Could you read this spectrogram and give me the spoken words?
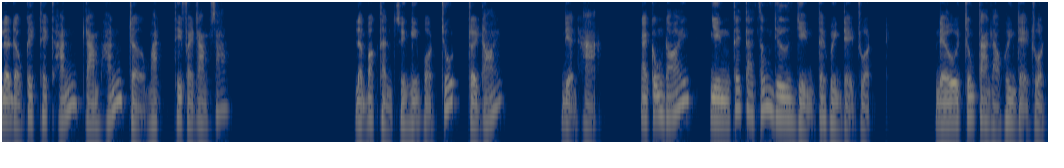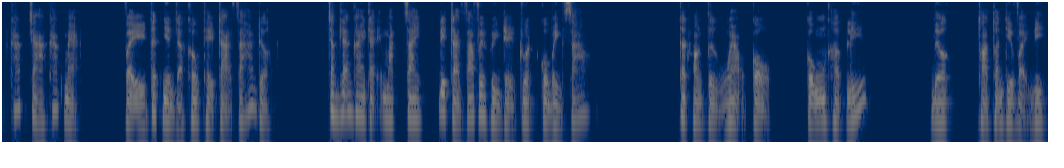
lỡ đầu kích thích hắn làm hắn trở mặt thì phải làm sao? Lâm Bắc Thần suy nghĩ một chút rồi nói, Điện hạ, ngài cũng nói nhìn thấy ta giống như nhìn thấy huynh đệ ruột. Nếu chúng ta là huynh đệ ruột khác cha khác mẹ, Vậy tất nhiên là không thể trả giá được. Chẳng lẽ ngài lại mặt dày đi trả giá với huynh đệ ruột của mình sao? Thật hoàng tử ngoẹo cổ, cũng hợp lý. Được, thỏa thuận như vậy đi.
